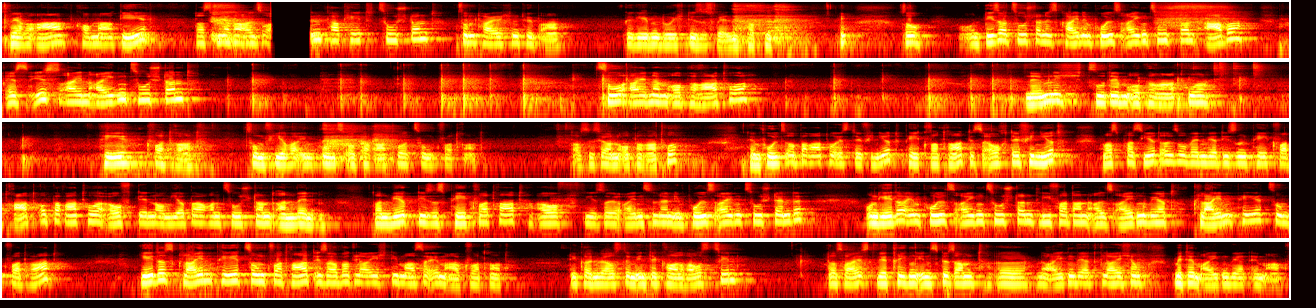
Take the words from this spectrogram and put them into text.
das wäre A, G, das wäre also ein Wellenpaketzustand zum Teilchen Typ A, gegeben durch dieses Wellenpaket. Okay. So, und dieser Zustand ist kein Impulseigenzustand, aber es ist ein Eigenzustand zu einem Operator, nämlich zu dem Operator p Quadrat, zum Vierer-Impulsoperator zum Quadrat. Das ist ja ein Operator. Der Impulsoperator ist definiert, p ist auch definiert. Was passiert also, wenn wir diesen p-Quadrat-Operator auf den normierbaren Zustand anwenden? Dann wirkt dieses p-Quadrat auf diese einzelnen Impulseigenzustände und jeder Impulseigenzustand liefert dann als Eigenwert klein p zum Quadrat. Jedes klein p zum Quadrat ist aber gleich die Masse ma Quadrat. Die können wir aus dem Integral rausziehen. Das heißt, wir kriegen insgesamt äh, eine Eigenwertgleichung mit dem Eigenwert ma.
